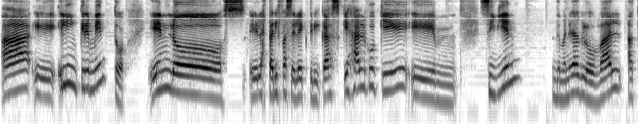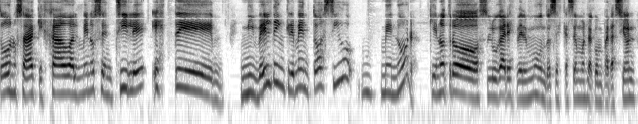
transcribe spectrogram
a eh, el incremento en los, las tarifas eléctricas, que es algo que, em, si bien de manera global a todos nos ha quejado, al menos en Chile, este nivel de incremento ha sido menor que en otros lugares del mundo, si es que hacemos la comparación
